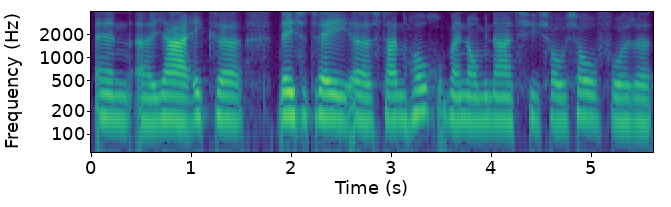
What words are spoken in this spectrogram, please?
En eh, ja, ik, eh, deze twee eh, staan hoog op mijn nominatie sowieso voor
